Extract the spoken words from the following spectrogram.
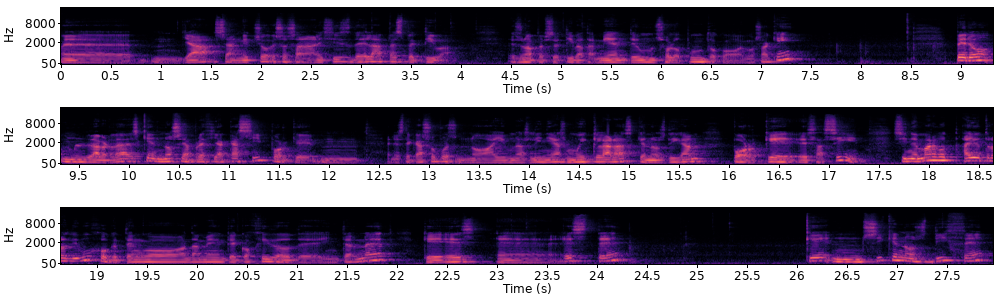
eh, ya se han hecho esos análisis de la perspectiva. Es una perspectiva también de un solo punto como vemos aquí, pero mm, la verdad es que no se aprecia casi porque mm, en este caso pues no hay unas líneas muy claras que nos digan por qué es así. Sin embargo, hay otro dibujo que tengo también que he cogido de internet que es eh, este que mm, sí que nos dice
